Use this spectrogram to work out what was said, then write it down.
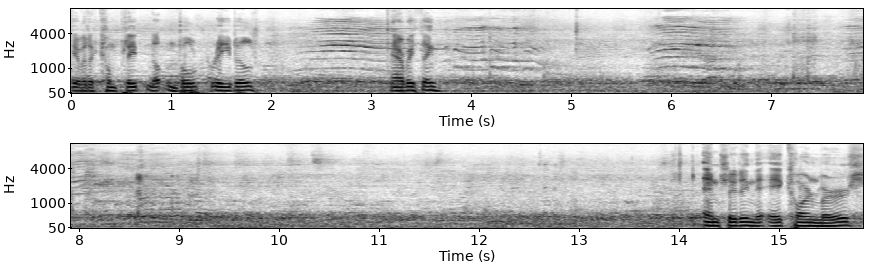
gave it a complete nut and bolt rebuild. Everything. including the acorn mirrors.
